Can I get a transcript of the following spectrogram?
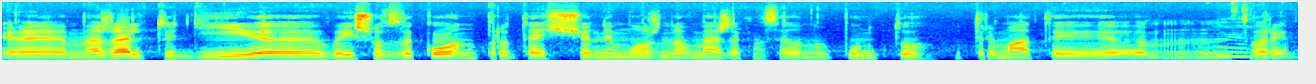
Е, На жаль, тоді е, вийшов закон про те, що не можна в межах населеного пункту тримати е, тварин.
